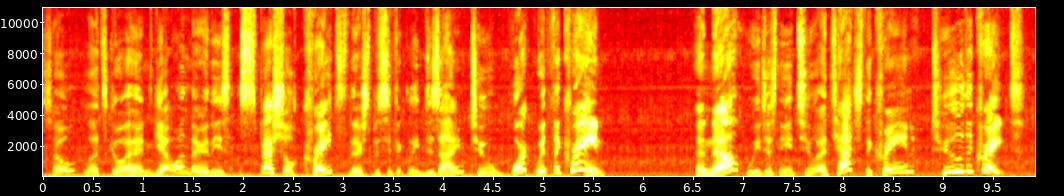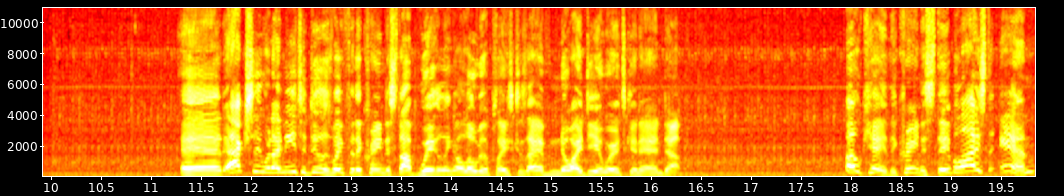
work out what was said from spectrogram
So let's go ahead and get one. There are these special crates. They're specifically designed to work with the crane. And now we just need to attach the crane to the crate. And actually what I need to do is wait for the crane to stop wiggling all over the place because I have no idea where it's going to end up. Okay, the crane is stabilized and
